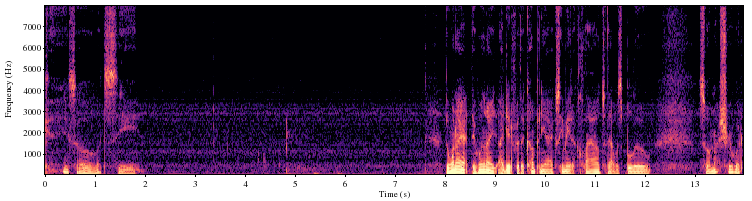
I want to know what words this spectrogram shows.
Okay, so let's see. The one I the one I, I did for the company I actually made a cloud so that was blue. So I'm not sure what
